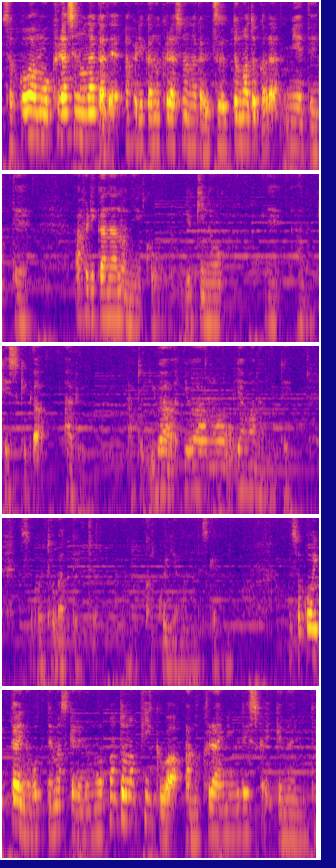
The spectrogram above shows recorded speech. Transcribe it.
そこはもう暮らしの中でアフリカの暮らしの中でずっと窓から見えていてアフリカなのにこう雪の,、ね、あの景色があると岩岩の山なのですごい尖っていてあのかっこいい山なんですけれども。そこを1回登ってますけれども本当のピークはあのクライミングでしか行けないので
